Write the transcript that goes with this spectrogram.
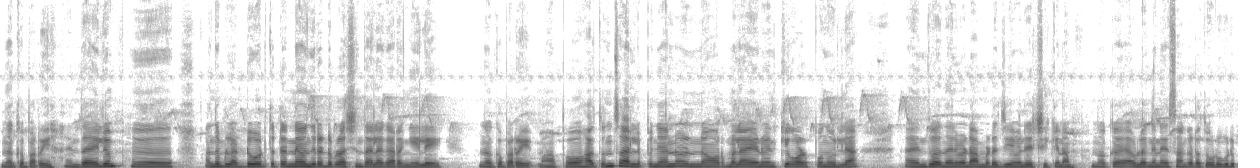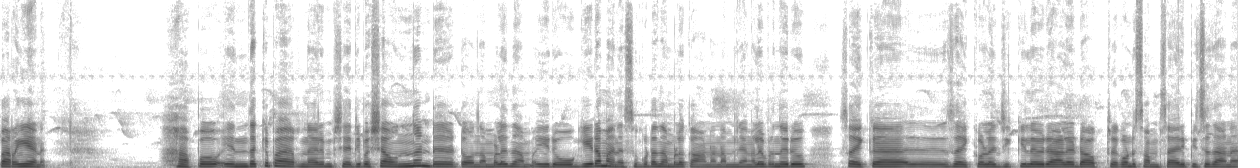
എന്നൊക്കെ പറയും. എന്തായാലും അന്ന് ബ്ലഡ് കൊടുത്തിട്ട് തന്നെ ഒന്ന് രണ്ട് പ്രാവശ്യം തല കറങ്ങിയില്ലേ എന്നൊക്കെ പറയും. അപ്പോൾ അതൊന്നും സാറില്ല ഇപ്പം ഞാൻ നോർമലായതും എനിക്ക് കുഴപ്പമൊന്നുമില്ല. എന്തു വന്നാലും വേണ്ട അമ്മയുടെ ജീവൻ രക്ഷിക്കണം എന്നൊക്കെ അവളിങ്ങനെ സങ്കടത്തോടു കൂടി പറയുകയാണ്. അപ്പോൾ എന്തൊക്കെ പറഞ്ഞാലും ശരി പക്ഷെ ഒന്നുണ്ട് കേട്ടോ. നമ്മൾ ഈ രോഗിയുടെ മനസ്സും കൂടെ നമ്മൾ കാണണം. ഞങ്ങൾ ഇവിടുന്ന് സൈക്ക സൈക്കോളജിക്കൽ ഒരാളെ ഡോക്ടറെ കൊണ്ട് സംസാരിപ്പിച്ചതാണ്.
